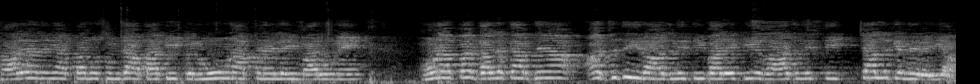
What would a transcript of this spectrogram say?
ਸਾਰਿਆਂ ਨੇ ਆਪਾਂ ਨੂੰ ਸਮਝਾਤਾ ਕਿ ਕਾਨੂੰਨ ਆਪਣੇ ਲਈ ਮਾਰੂ ਨੇ। ਹੁਣ ਆਪਾਂ ਗੱਲ ਕਰਦੇ ਆ ਅੱਜ ਦੀ ਰਾਜਨੀਤੀ ਬਾਰੇ, ਕਿ ਰਾਜਨੀਤੀ ਚੱਲ ਕਿਵੇਂ ਰਹੀ ਆ।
